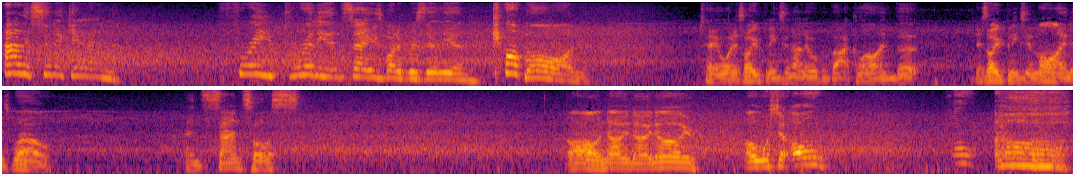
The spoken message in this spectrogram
Alisson again! Three brilliant saves by the Brazilian. Come on! Tell you what, there's openings in that Liverpool back line, but there's openings in mine as well. And Santos. Oh, no, no, no. Oh, what's it? Oh. Oh. Oh.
